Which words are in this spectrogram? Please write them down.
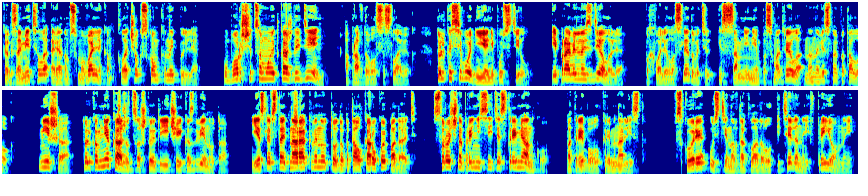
как заметила, рядом с умывальником клочок скомканной пыли. «Уборщица моет каждый день», — оправдывался Славик. «Только сегодня я не пустил». «И правильно сделали», — похвалила следователь и с сомнением посмотрела на навесной потолок. «Миша, только мне кажется, что эта ячейка сдвинута. Если встать на раковину, то до потолка рукой подать. Срочно принесите стремянку», — потребовал криминалист. Вскоре Устинов докладывал Петелиной в приемной.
